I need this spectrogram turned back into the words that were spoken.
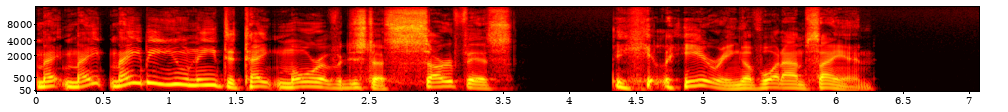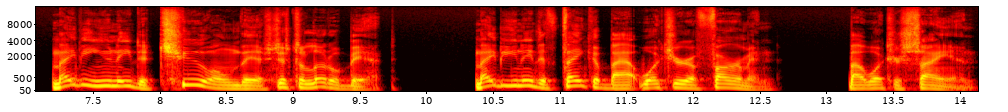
maybe you need to take more of just a surface hearing of what I'm saying. Maybe you need to chew on this just a little bit. Maybe you need to think about what you're affirming by what you're saying.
